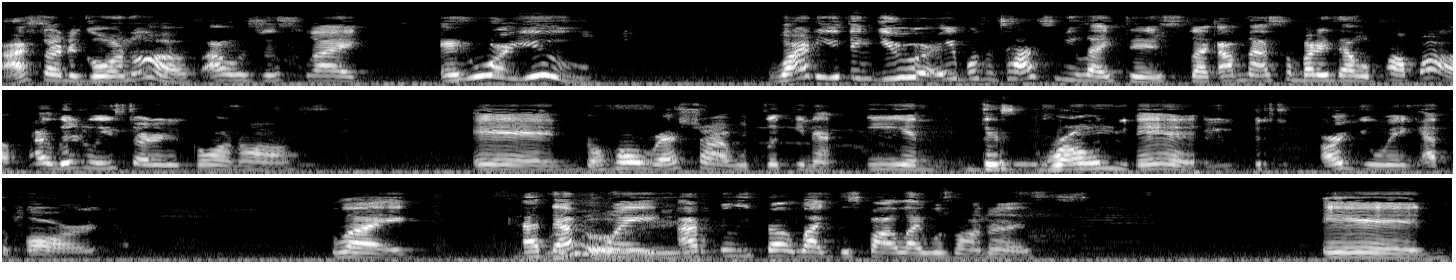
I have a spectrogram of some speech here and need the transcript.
I started going off. I was just like, "And who are you? Why do you think you were able to talk to me like this? Like, I'm not somebody that will pop off." I literally started going off, and the whole restaurant was looking at me and this grown man just arguing at the bar. Like, at that Really? point, I really felt like the spotlight was on us, and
